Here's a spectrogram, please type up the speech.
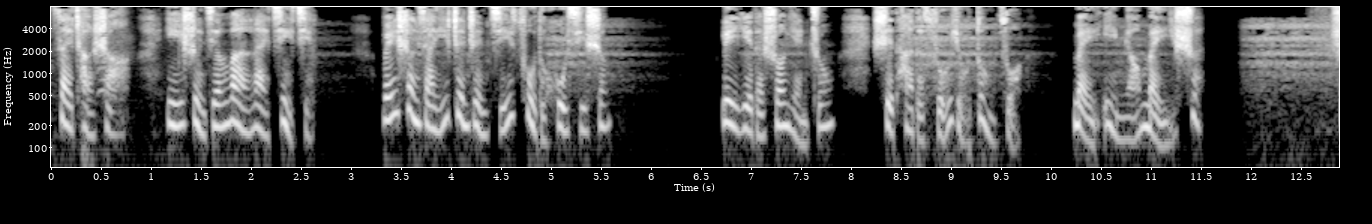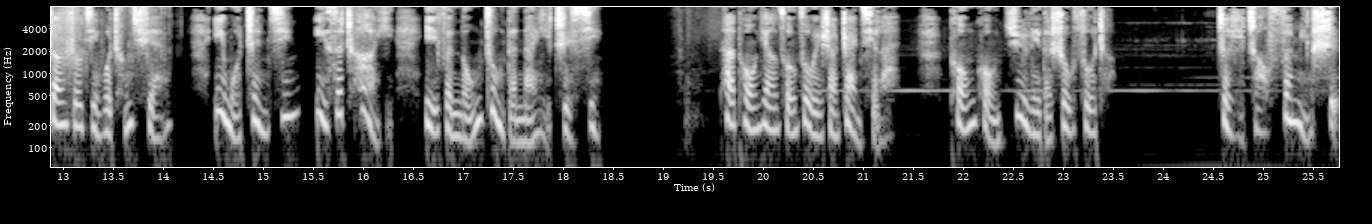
赛场上。一瞬间，万籁寂静，唯剩下一阵阵急促的呼吸声。立业的双眼中是他的所有动作，每一秒，每一瞬。双手紧握成拳，一抹震惊，一丝诧异，一份浓重的难以置信。他同样从座位上站起来，瞳孔剧烈的收缩着。这一招分明是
